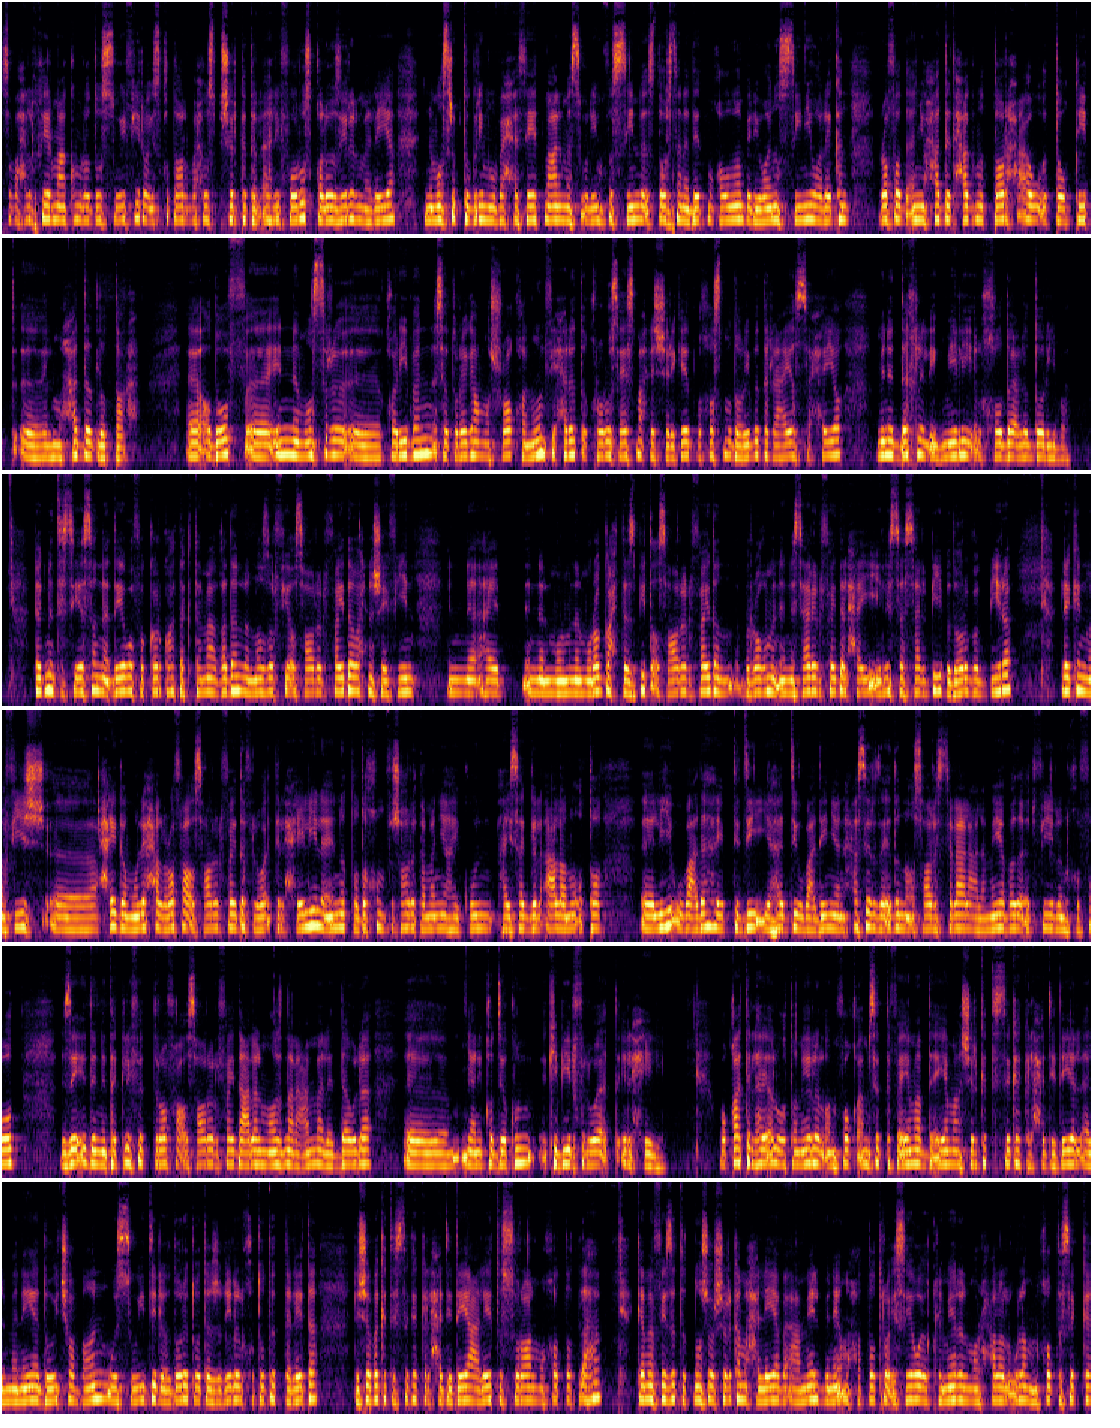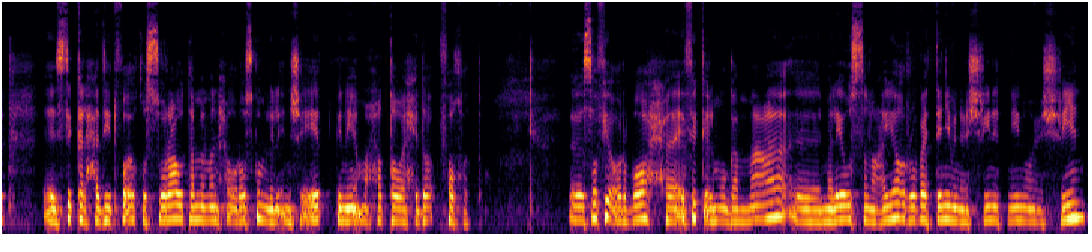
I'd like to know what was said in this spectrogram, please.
صباح الخير معكم رضوى السويفي رئيس قطاع البحوث بشركة الأهلي فاروس قال وزير المالية أن مصر بتجري مباحثات مع المسؤولين في الصين لإصدار سندات مقومة باليوان الصيني ولكن رفض أن يحدد حجم الطرح أو التوقيت المحدد للطرح. أضاف أن مصر قريبا ستراجع مشروع قانون في حالة إقراره سيسمح للشركات بخصم ضريبة الرعاية الصحية من الدخل الإجمالي الخاضع للضريبة. لجنة السياسة النقدية بفكركم هتجتمع غدا للنظر في أسعار الفايدة وإحنا شايفين إن هيت إن من المرجح تثبيت أسعار الفايدة بالرغم من إن سعر الفايدة الحقيقي لسه سلبي بدرجة كبيرة لكن مفيش حاجة ملحة لرفع أسعار الفايدة في الوقت الحالي لأن التضخم في شهر تمانية هيكون هيسجل أعلى نقطة ليه وبعدها هيبتدي يهدي وبعدين ينحسر زائد إن أسعار السلع العالمية بدأت في الانخفاض زائد إن تكلفة رفع أسعار الفايدة على الموازنة العامة للدولة يعني قد يكون كبير في الوقت الحالي. وقعت الهيئة الوطنية للأنفاق أمس اتفاقية مبدئية مع شركة السكك الحديدية الألمانية دويتشا بان والسويدي لإدارة وتشغيل الخطوط الثلاثة لشبكة السكك الحديدية عالية السرعة المخطط لها كما فازت 12 شركة محلية بأعمال بناء محطات رئيسية وإقليمية للمرحلة الأولى من خط سكة السكة الحديد فائق السرعة وتم منح أوراسكوم للإنشاءات بناء محطة واحدة فقط. صافي أرباح EFIC المجمعة المالية والصناعية الربع التاني من عشرين اتنين وعشرين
